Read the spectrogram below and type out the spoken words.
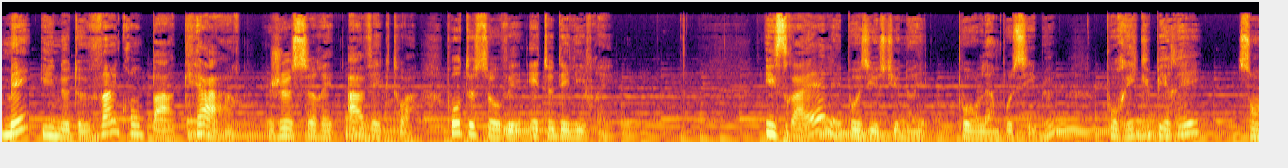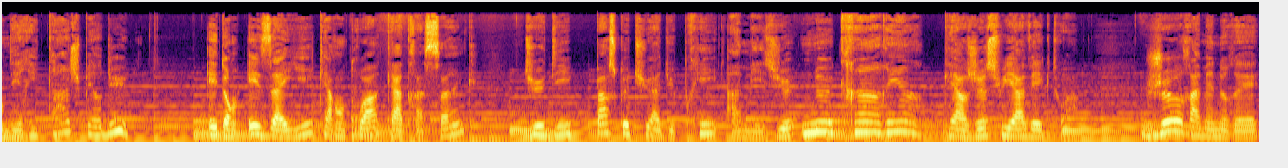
mais ils ne te vaincront pas, car je serai avec toi pour te sauver et te délivrer. Israël est positionné pour l'impossible pour récupérer son héritage perdu. Et dans Ésaïe 43, 4 à 5, Dieu dit, Parce que tu as du prix à mes yeux, ne crains rien, car je suis avec toi. Je ramènerai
